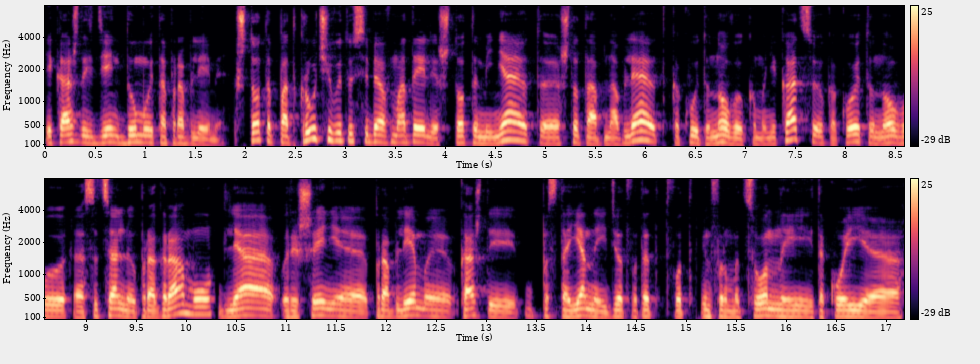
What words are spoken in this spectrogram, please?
и каждый день думают о проблеме. Что-то подкручивают у себя в модели, что-то меняют, э, что-то обновляют, какую-то новую коммуникацию, какую-то новую э, социальную программу для решения проблемы. Каждый постоянно идет вот этот вот информационный такой э,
